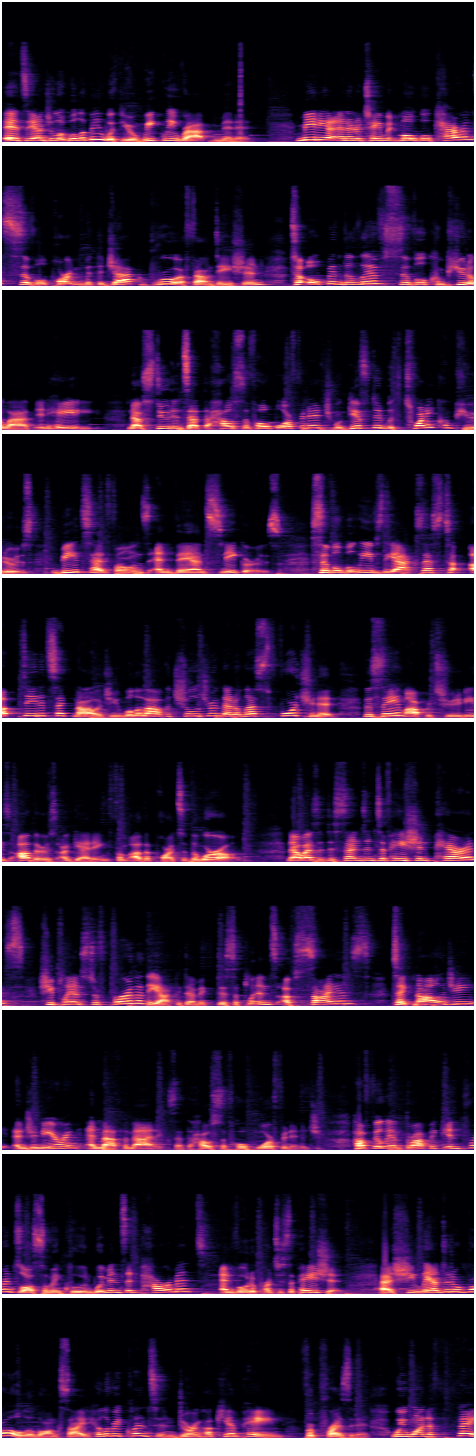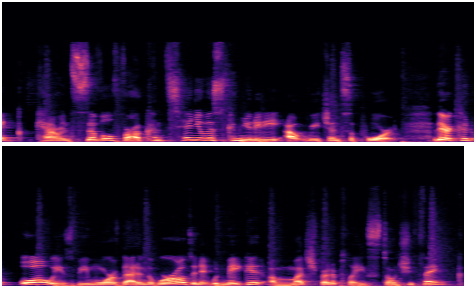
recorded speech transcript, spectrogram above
It's Angela Willoughby with your weekly wrap minute. Media and entertainment mogul Karen Civil partnered with the Jack Brewer Foundation to open the Live Civil Computer Lab in Haiti. Now, students at the House of Hope Orphanage were gifted with 20 computers, Beats headphones, and Vans sneakers. Civil believes the access to updated technology will allow the children that are less fortunate the same opportunities others are getting from other parts of the world. Now, as a descendant of Haitian parents, she plans to further the academic disciplines of science, technology, engineering, and mathematics at the House of Hope Orphanage. Her philanthropic imprints also include women's empowerment and voter participation, as she landed a role alongside Hillary Clinton during her campaign for president. We want to thank Karen Civil for her continuous community outreach and support. There could always be more of that in the world, and it would make it a much better place, don't you think?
